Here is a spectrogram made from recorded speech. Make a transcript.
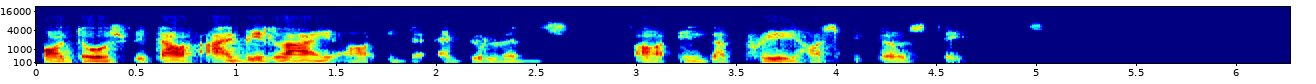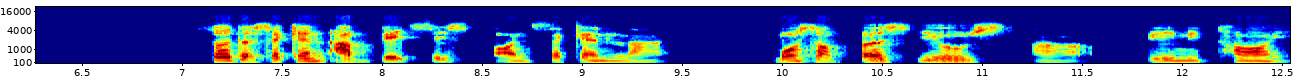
for those without IV line or in the ambulance or in the pre-hospital state. So the second update is on second line. Most of us use uh, phenytoin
